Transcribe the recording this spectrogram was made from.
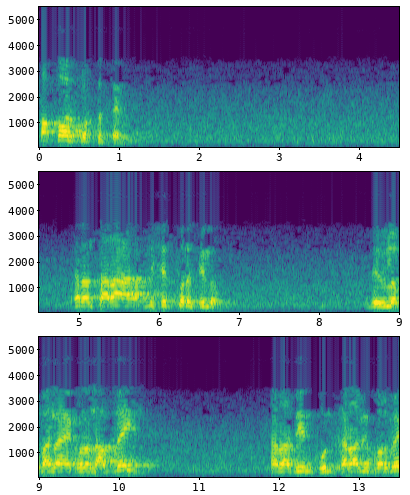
ফকর করতেছেন। কারণ তারা নিষেধ করেছিল। যেগুলো বানায় কোনো লাভ নেই। সারাদিন খুন খারাপই করবে।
